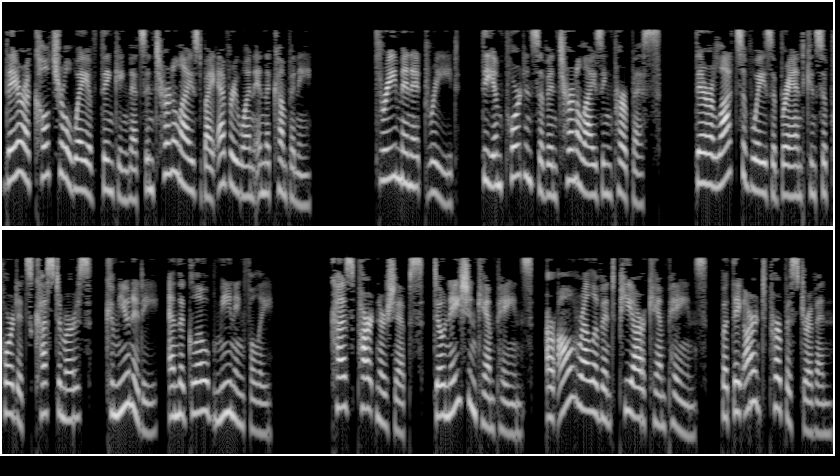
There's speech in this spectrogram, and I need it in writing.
They are a cultural way of thinking that's internalized by everyone in the company. 3-minute read. The importance of internalizing purpose. There are lots of ways a brand can support its customers, community, and the globe meaningfully. Cause partnerships, donation campaigns, are all relevant PR campaigns, but they aren't purpose-driven.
